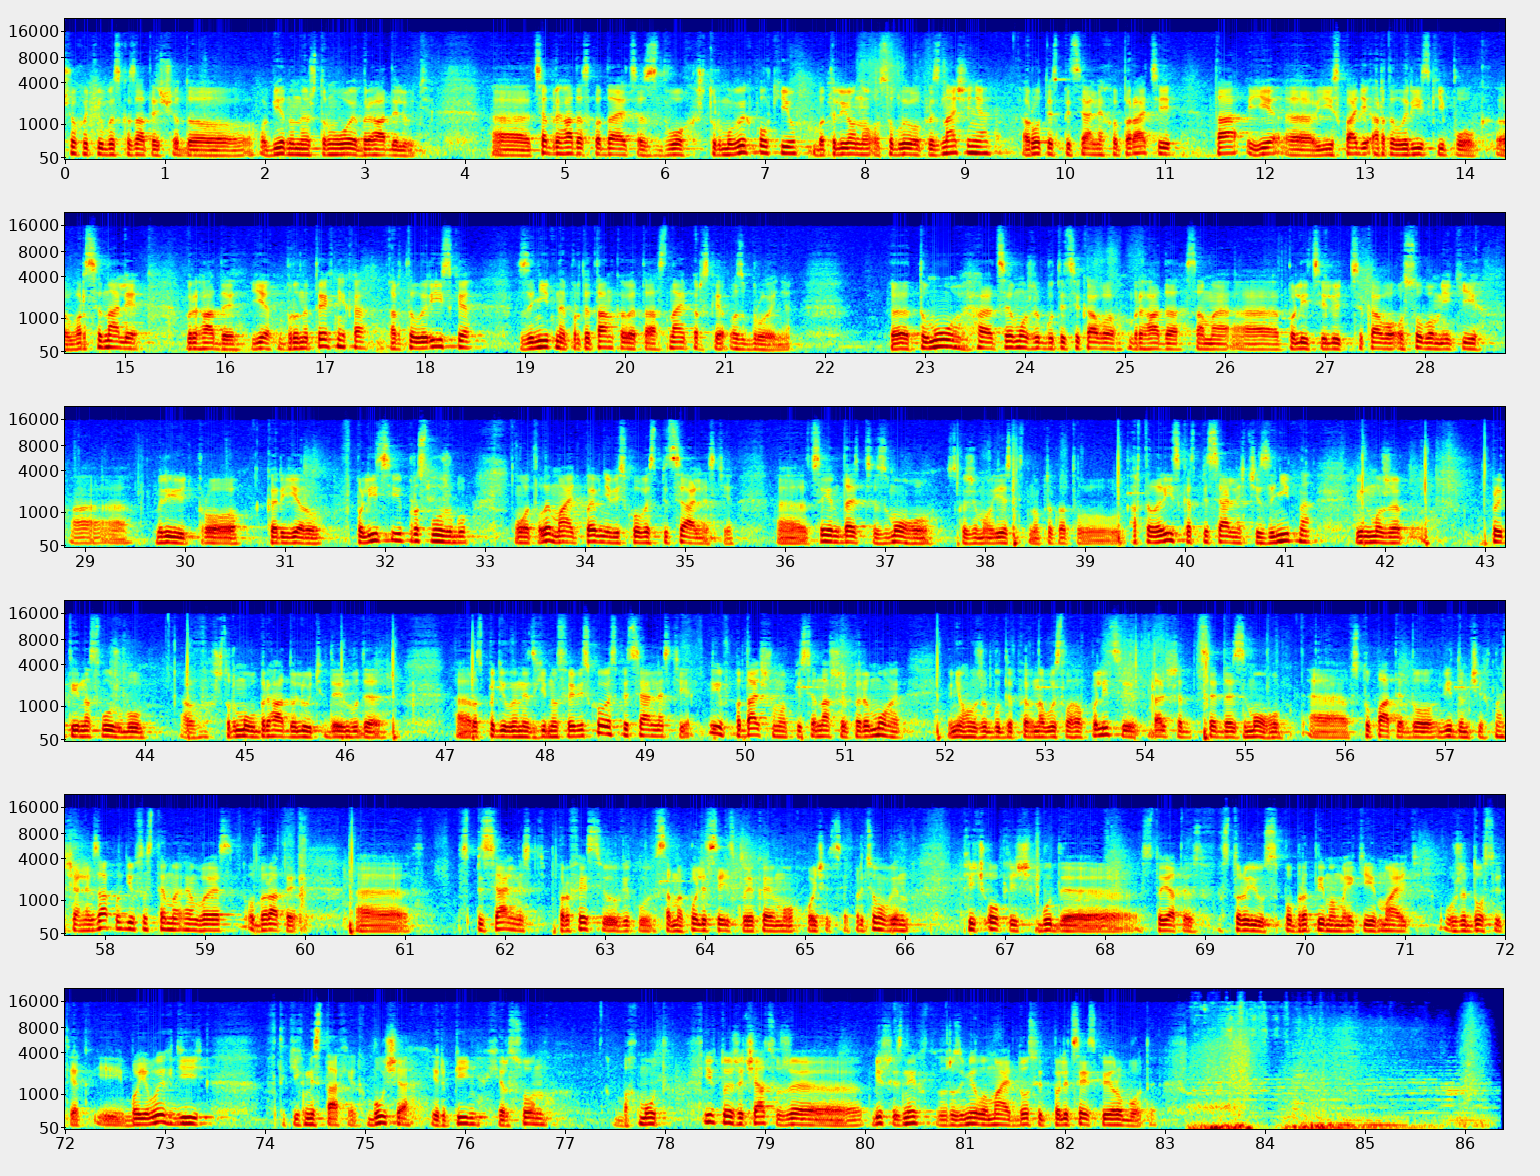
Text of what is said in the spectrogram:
Що хотів би сказати щодо об'єднаної штурмової бригади Людь. Е, Ця бригада складається з двох штурмових полків, батальйону особливого призначення, роти спеціальних операцій та є е, в її складі артилерійський полк. Е, В арсеналі бригади є бронетехніка, артилерійське, зенітне, протитанкове та снайперське озброєння. Е, Тому е, це може бути цікаво бригада саме е, поліції Людь, цікаво особам, які мріють про кар'єру в поліції, про службу, от, але мають певні військові спеціальності. Це їм дасть змогу, скажімо, є, наприклад, артилерійська спеціальність чи зенітна. Він може прийти на службу в штурмову бригаду Людь, де він буде розподілений згідно своєї військової спеціальності, і в подальшому, після нашої перемоги, в нього вже буде певна вислуга в поліції. Далі це дасть змогу е, вступати до відомчих навчальних закладів системи МВС, обирати е, спеціальність, професію, в яку саме поліцейську, яка йому хочеться. При цьому він пліч опліч буде стояти в строю з побратимами, які мають уже досвід як і бойових дій в таких містах, як Буча, Ірпінь, Херсон, Бахмут. І в той же час вже більшість з них зрозуміло мають досвід поліцейської роботи.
